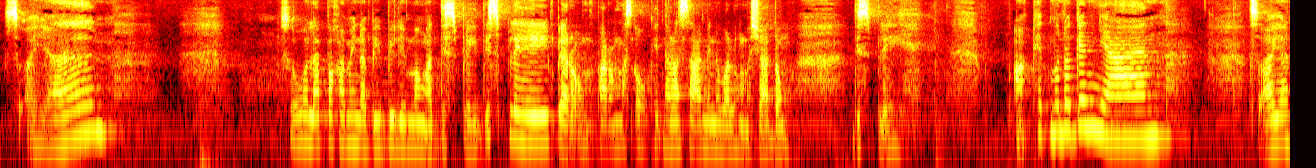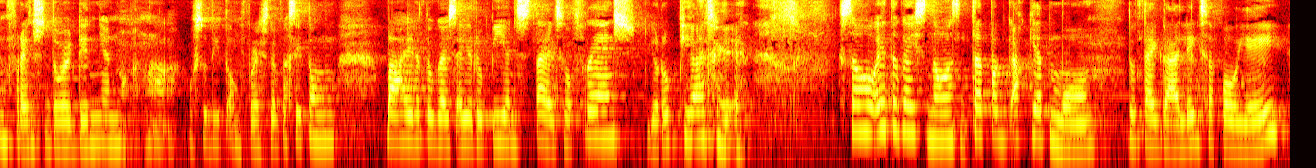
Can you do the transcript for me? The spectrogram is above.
So, ayan. So wala pa kami nabibili mga display-display pero parang mas okay na lang sa amin na walang masyadong display. Akit mo na ganyan. So ayan, French door din yan. Mga uso dito ang French door. Kasi itong bahay na to guys ay European style. So French, European. so ito guys no, sa pag-akyat mo, doon tayo galing sa foyer.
